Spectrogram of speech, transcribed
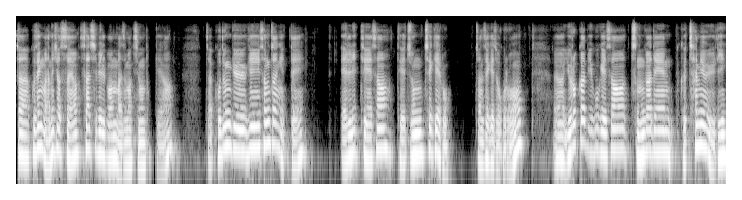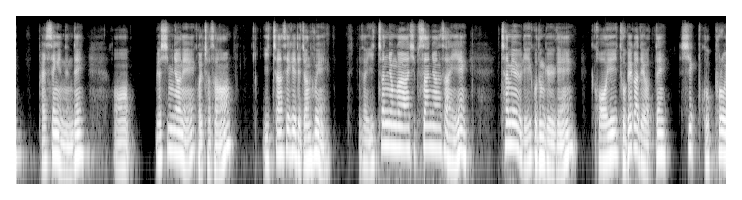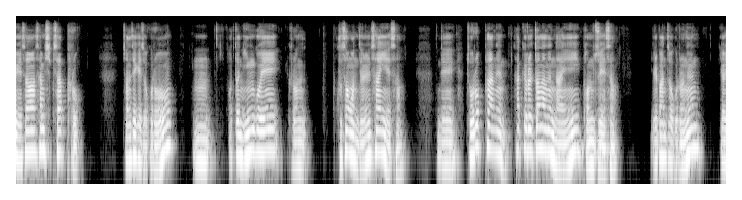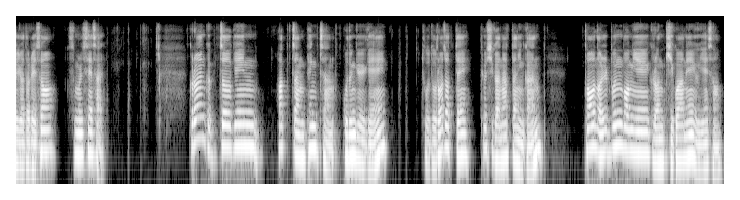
자, 고생 많으셨어요. 41번 마지막 질문 볼게요. 자, 고등교육이 성장할 때 엘리트에서 대중 체계로 전 세계적으로 어, 유럽과 미국에서 증가된 그 참여율이 발생했는데 어, 몇십 년에 걸쳐서 2차 세계대전 후에 그래서 2000년과 14년 사이에 참여율이 고등교육에 거의 두 배가 되었대 19%에서 34%. 전 세계적으로 음, 어떤 인구의 그런 구성원들 사이에서 근데 졸업하는 학교를 떠나는 나이 범주에서 일반적으로는 18에서 23살. 그러한 극적인 확장, 팽창, 고등교육에 두드러졌대 표시가 났다니까 더 넓은 범위의 그런 기관에 의해서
